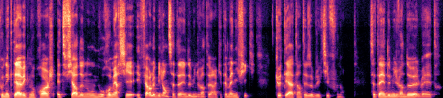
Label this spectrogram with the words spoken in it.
connecter avec nos proches, être fiers de nous, nous remercier et faire le bilan de cette année 2021 qui était magnifique, que tu aies atteint tes objectifs ou non. Cette année 2022, elle va être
